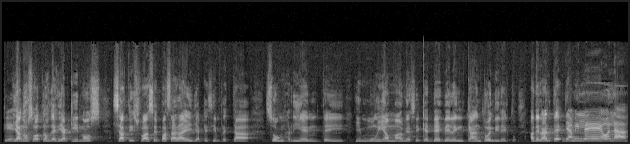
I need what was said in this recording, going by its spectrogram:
clientes. Y a nosotros desde aquí nos satisface pasar a ella, que siempre está sonriente y, y muy amable. Así que desde el encanto en directo. Adelante. Yamile, hola.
